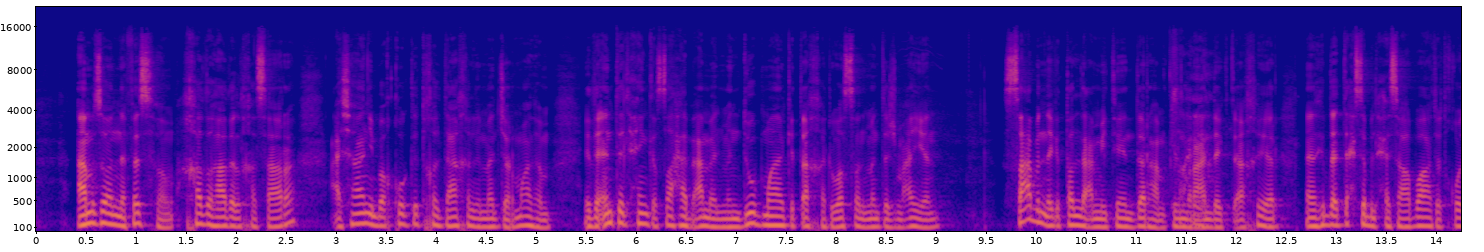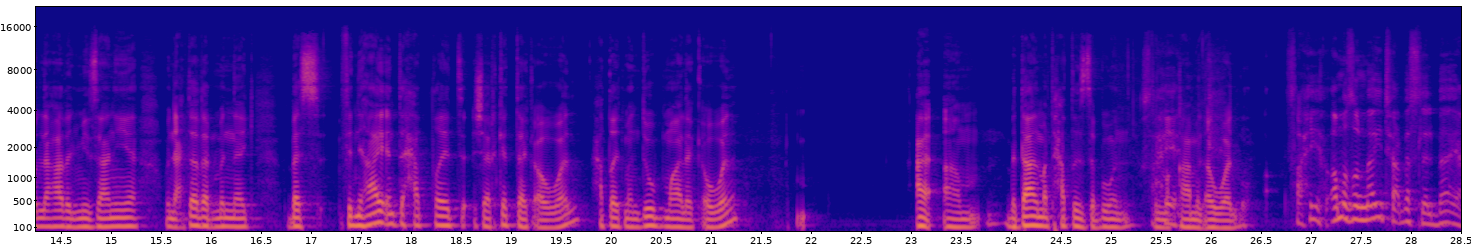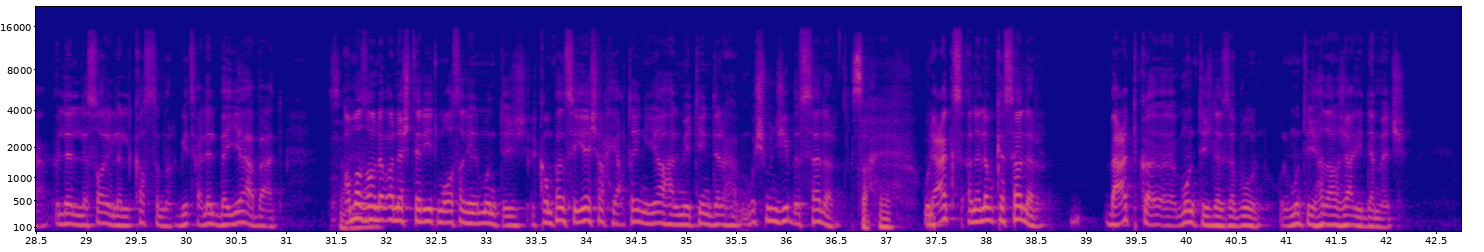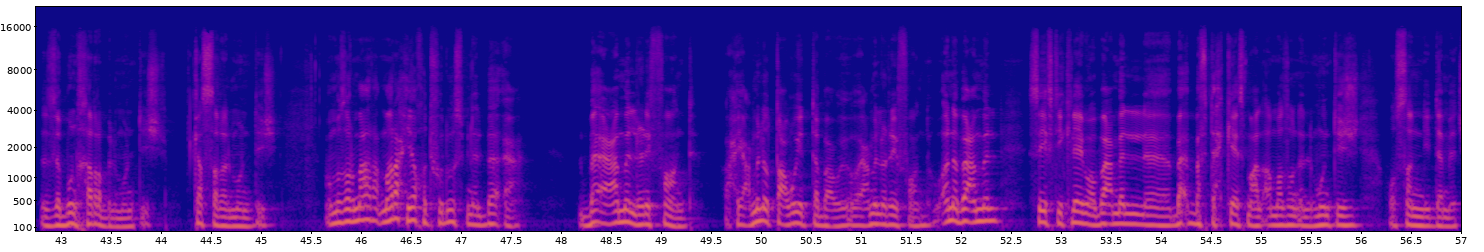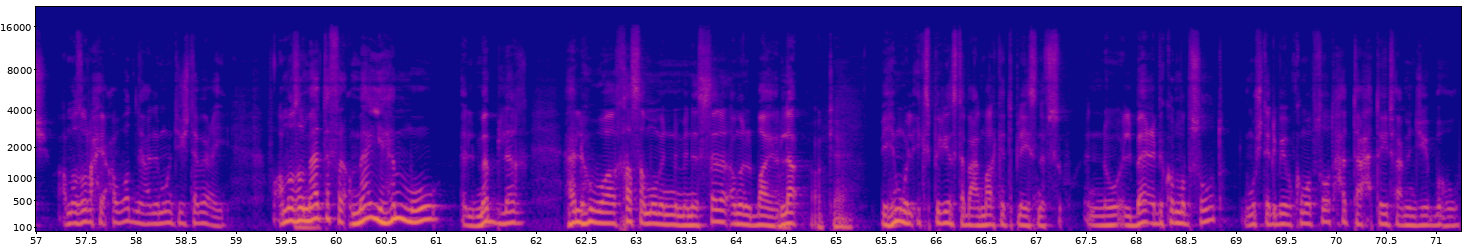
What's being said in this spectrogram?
امازون نفسهم خذوا هذه الخسارة عشان يبقوك تدخل داخل المتجر مالهم. إذا أنت الحين كصاحب عمل مندوب مالك تأخر يوصل منتج معين صعب إنك تطلع 200 درهم كل مرة. عندك تأخير لأنك تبدأ تحسب الحسابات وتقول له هذا الميزانية ونعتذر منك. بس في النهاية أنت حطيت شركتك أول حطيت مندوب مالك أول. بدال ما تحط الزبون في صحيح. المقام الأول. صحيح. امازون ما يدفع بس للبائع لل- sorry لل customer بيدفع للبياع بعد. صحيح. امازون لو أنا اشتريت ما وصلني المنتج ال compensation راح يعطيني إياها ال 200 درهم. مش من جيب ال seller صحيح. والعكس أنا لو ك seller بعت منتج لزبون والمنتج هذا رجع لي damage الزبون خرب المنتج كسر المنتج. امازون ما راح ياخذ فلوس من البائع. البائع عمل refund راح يعملوا التعويض تبعه ويعملوا refund وأنا بعمل SAFE-T claim أو بعمل بفتح case مع الأمازون المنتج وصلني damage أمازون راح يعوضني على المنتج تبعي. فأمازون ما تفرق ما يهمه المبلغ هل هو خصمه من من ال seller أو من ال buyer. لا. أوكي. بيهمه ال experience تبع ال marketplace نفسه. إنه البائع بيكون مبسوط المشتري بيكون مبسوط حتى حتى يدفع من جيبه هو.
